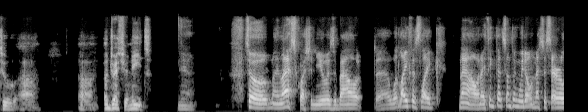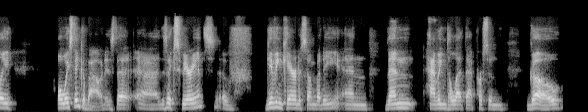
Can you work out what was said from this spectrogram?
to uh, uh, address your needs. Yeah. So my last question to you is about uh, what life is like now, and I think that's something we don't necessarily always think about. Is that uh, this experience of giving care to somebody and then having to let that person go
